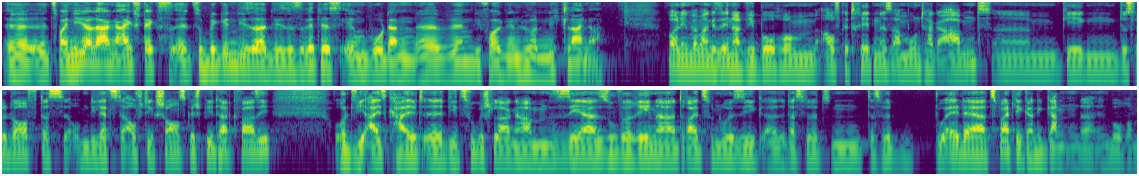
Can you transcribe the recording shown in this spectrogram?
äh, zwei Niederlagen einsteckst äh, zu Beginn dieser, dieses Rittes irgendwo, dann äh, werden die folgenden Hürden nicht kleiner. Vor allem, wenn man gesehen hat, wie Bochum aufgetreten ist am Montagabend ähm, gegen Düsseldorf, das um die letzte Aufstiegschance gespielt hat quasi. Und wie eiskalt äh, die zugeschlagen haben. Sehr souveräner 3 zu 0 Sieg. Also das wird ein, das wird Duell der Zweitliga-Giganten da in Bochum.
